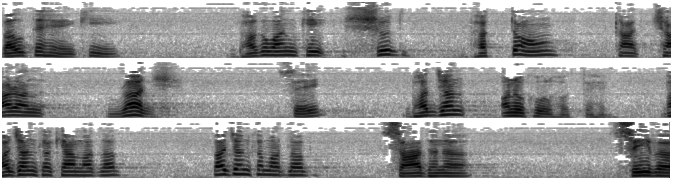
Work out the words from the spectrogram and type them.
बोलते हैं कि भगवान के शुद्ध भक्तों का चरण रज से भजन अनुकूल होते हैं। भजन का क्या मतलब? भजन का मतलब साधना सेवा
